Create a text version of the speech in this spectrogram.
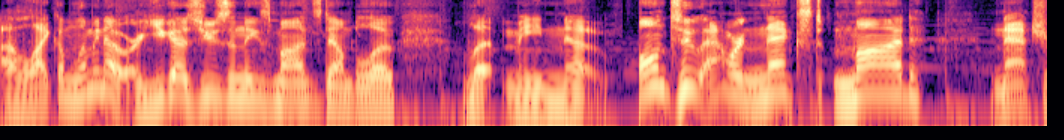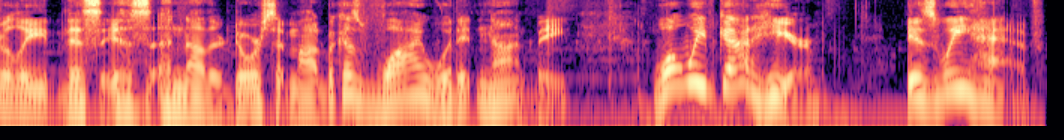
I like them. Let me know. Are you guys using these mods down below? Let me know. On to our next mod. Naturally, this is another Dorset mod because why would it not be? What we've got here is we have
